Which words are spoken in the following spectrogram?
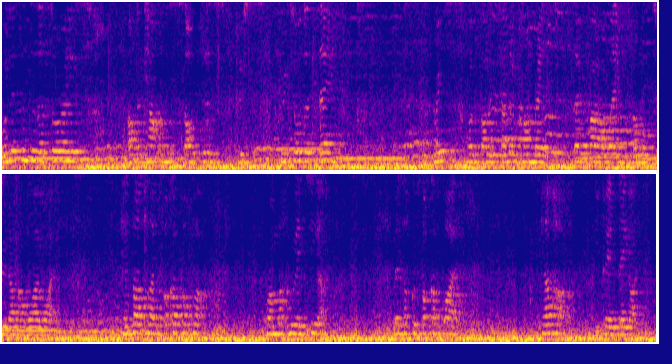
We listen to the stories of the countless soldiers who, who till this day rest with fellow, comrades so far away from their tūranga waiwai. He tātai whakapapa, kua mahu e tia, me taku whakapai. He aha i pēnei ai.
